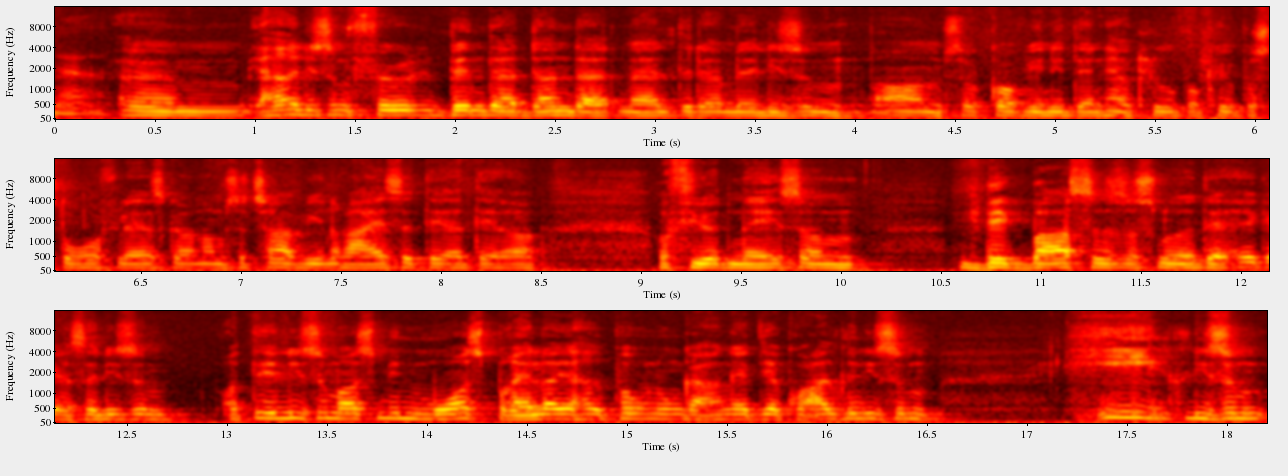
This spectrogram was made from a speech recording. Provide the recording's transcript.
Ja. Øhm, jeg havde ligesom følt, been there, done that, med alt det der med ligesom, om så går vi ind i den her klub og køber store flasker, og så tager vi en rejse der og der og, og fyrer den af som big bosses og sådan noget der, ikke? Altså ligesom, og det er ligesom også min mors briller, jeg havde på nogle gange, at jeg kunne aldrig ligesom helt ligesom,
